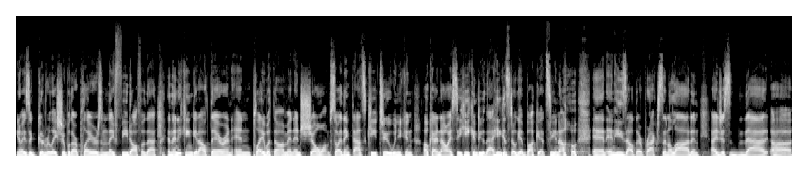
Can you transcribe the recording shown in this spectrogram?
you know, he's a good relationship with our players and they feed off of that. And then he can get out there and, and play with them and, and show them. So I think that's key too. When you can, okay, now I see he can do that. He can still get buckets, you know, and, and he's out there practicing a lot. And I just, that, uh,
